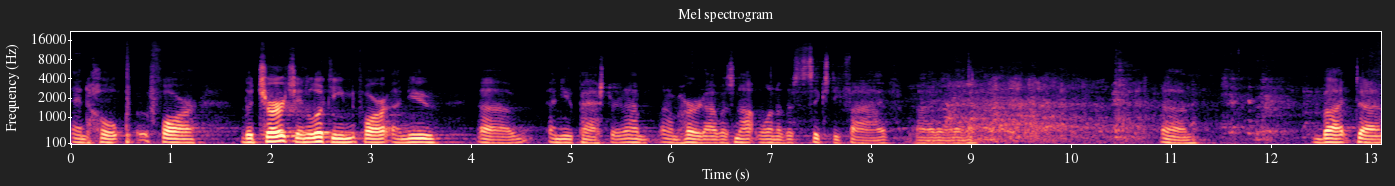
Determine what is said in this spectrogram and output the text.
and hope for the church in looking for a new uh, a new pastor. And I'm, I'm heard I was not one of the 65, by the way. Um, but uh,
